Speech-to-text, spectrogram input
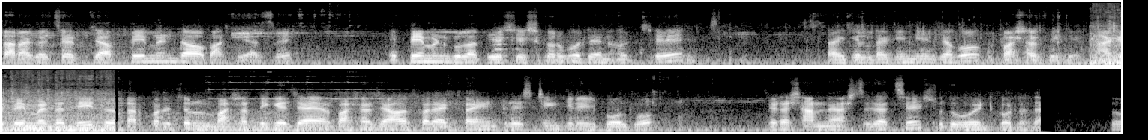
তার আগে হচ্ছে যা পেমেন্ট দেওয়া বাকি আছে, এই পেমেন্টগুলো দিয়ে শেষ করব দেন হচ্ছে সাইকেলটাকে নিয়ে যাব বাসার দিকে। আগে পেমেন্টটা দিই, তো তারপরে চলুন বাসার দিকে যাই, আর বাসা যাওয়ার পর একটা ইন্টারেস্টিং জিনিস বলব, যেটা সামনে আসতে যাচ্ছে, শুধু ওয়েট করতে থাক। তো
